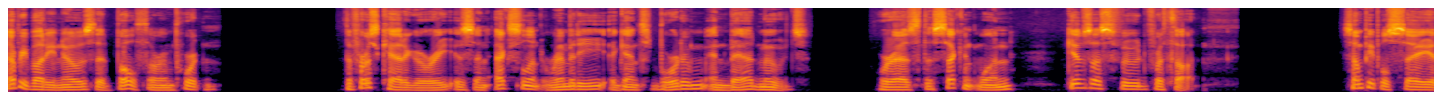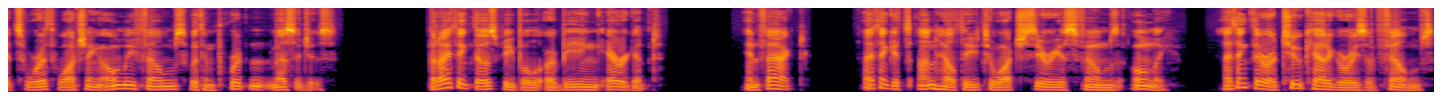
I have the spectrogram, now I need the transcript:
Everybody knows that both are important. The first category is an excellent remedy against boredom and bad moods, whereas the second one gives us food for thought. Some people say it's worth watching only films with important messages, but I think those people are being arrogant. In fact, I think it's unhealthy to watch serious films only. I think there are two categories of films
